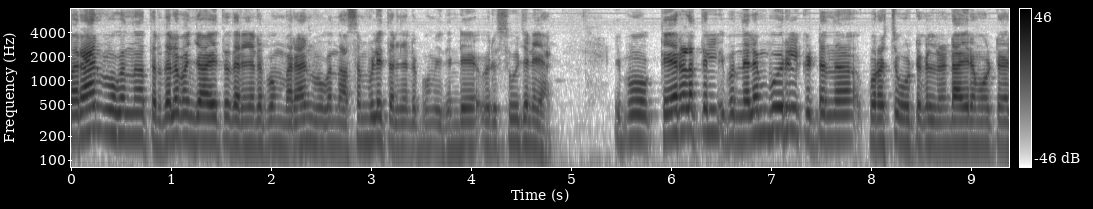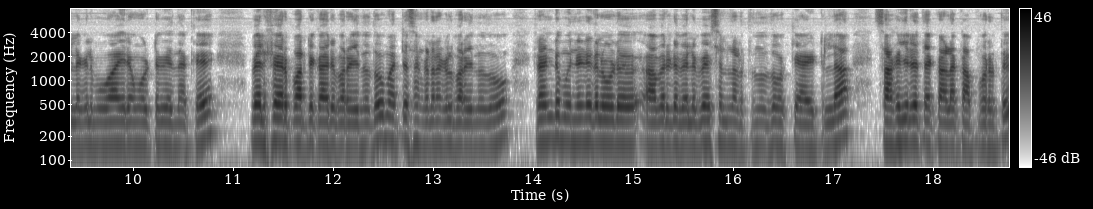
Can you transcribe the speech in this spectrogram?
വരാൻ പോകുന്ന ത്രിതല പഞ്ചായത്ത് തെരഞ്ഞെടുപ്പും വരാൻ പോകുന്ന അസംബ്ലി തെരഞ്ഞെടുപ്പും ഇതിന്റെ ഒരു സൂചനയാണ്. ഇപ്പോൾ കേരളത്തിൽ ഇപ്പോൾ നിലമ്പൂരിൽ കിട്ടുന്ന കുറച്ച് വോട്ടുകൾ രണ്ടായിരം വോട്ട് അല്ലെങ്കിൽ മൂവായിരം വോട്ട് എന്നൊക്കെ വെൽഫെയർ പാർട്ടിക്കാർ പറയുന്നതോ മറ്റ് സംഘടനകൾ പറയുന്നതോ രണ്ട് മുന്നണികളോട് അവരുടെ വിലപേശൽ നടത്തുന്നതോ ഒക്കെ ആയിട്ടുള്ള സാഹചര്യത്തെക്കാളൊക്കെ അപ്പുറത്ത്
